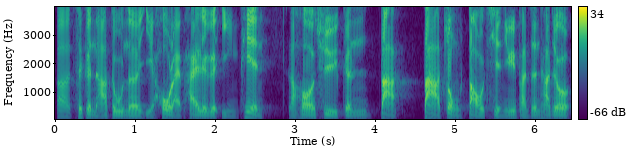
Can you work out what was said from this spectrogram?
呃这个拿督呢也后来拍了一个影片，然后去跟大大众道歉，因为反正他就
